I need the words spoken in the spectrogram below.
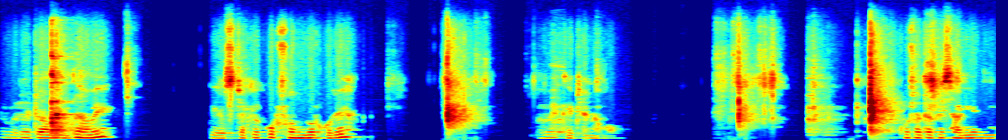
এবার এটার মধ্যে আমি পেঁয়াজটাকে খুব সুন্দর করে কেটে নেব। খোসাটাকে ছাড়িয়ে নিই।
